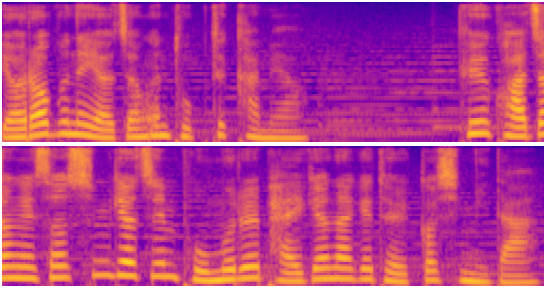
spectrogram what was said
여러분의 여정은 독특하며 그 과정에서 숨겨진 보물을 발견하게 될 것입니다.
